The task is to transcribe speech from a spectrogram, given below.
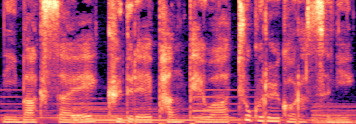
네 막사에 그들의 방패와 투구를 걸었으니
